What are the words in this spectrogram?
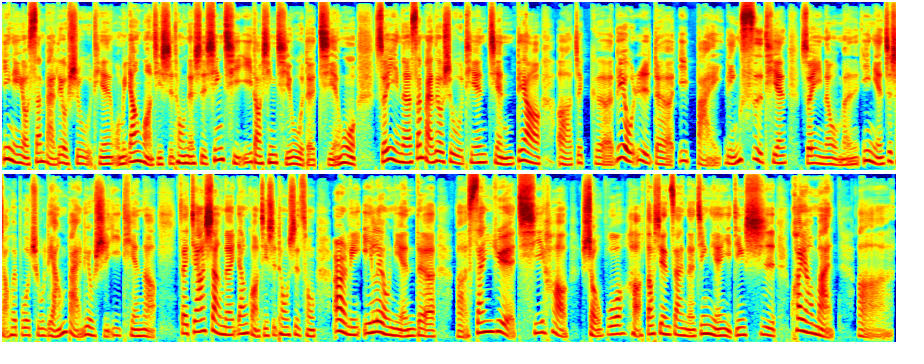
一年有三百六十五天，我们央广即时通呢是星期一到星期五的节目，所以呢，三百六十五天减掉呃这个六日的一百零四天，所以呢，我们一年至少会播出两百六十一天呢。再加上呢，央广即时通是从二零一六年的呃三月七号首播，哈，到现在呢，今年已经是快要满啊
